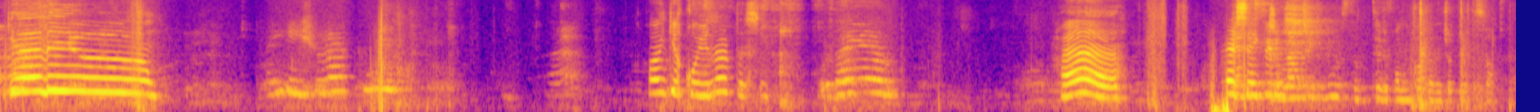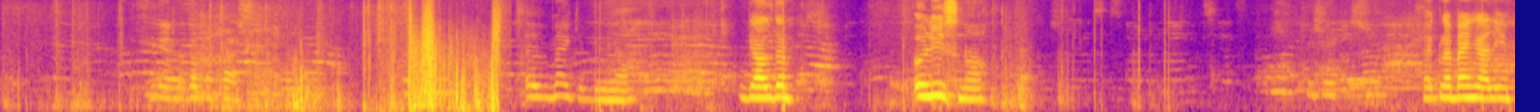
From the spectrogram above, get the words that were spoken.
Geliyorum. Hangi kuyu neredesin? Buradayım. He. Ki. Sinirimden çekilir misin? Telefonum kapanacak yoksa. Sinirini zaten karşı. Evime girdim ya. Geldim. Ölüyorsun ha. Bekle ben geleyim.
